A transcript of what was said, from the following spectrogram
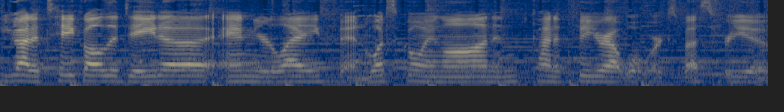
you gotta take all the data and your life and what's going on and kind of figure out what works best for you.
